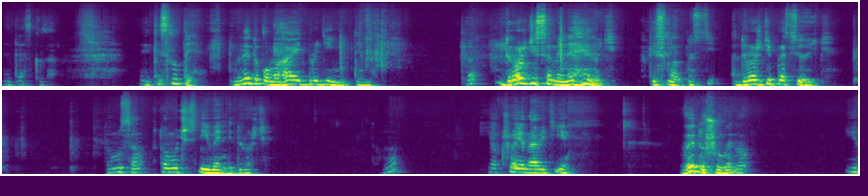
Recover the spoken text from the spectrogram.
не те сказав. Е, Кислоти. Вони допомагають бродінню тим. Дрожджі самі не гинуть в кислотності, а дрожджі працюють. Тому, в тому числі і винні дрожджі. Якщо я навіть і видушу вино і,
